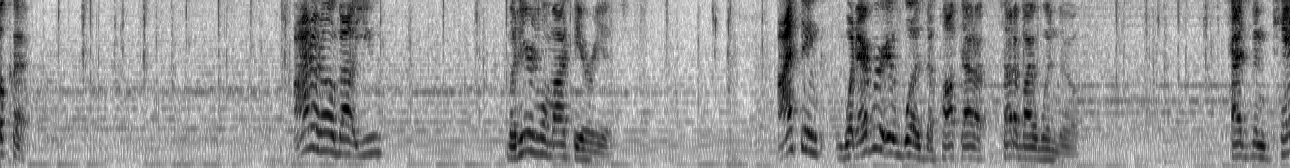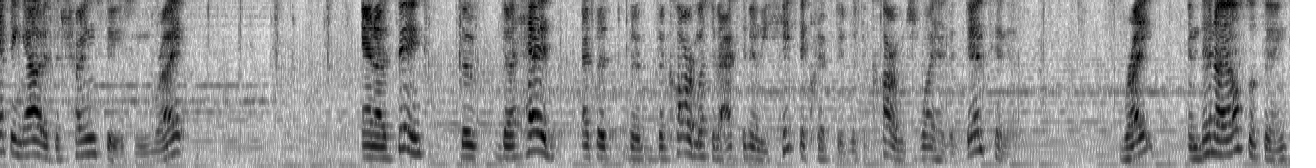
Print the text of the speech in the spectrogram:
Okay. I don't know about you, but here's what my theory is. I think whatever it was that popped out outside of my window has been camping out at the train station, right? And I think the the head at the, the, the car must have accidentally hit the cryptid with the car, which is why it has a dent in it. Right? And then I also think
